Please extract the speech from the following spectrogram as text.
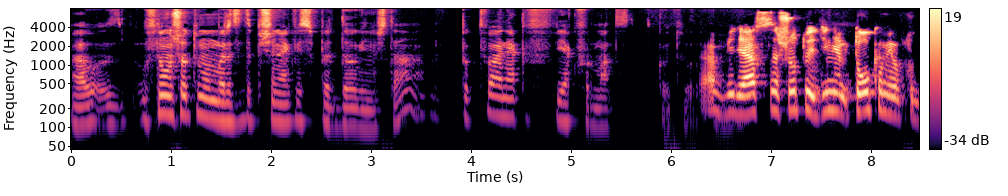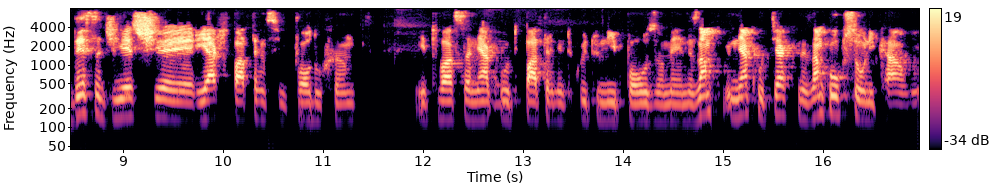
А, основно, защото му мързи да пише някакви супер дълги неща, пък това е някакъв як формат. Който... А, видя, аз, защото един толкова ми в Odessa.js ще е React Patterns in Product Hunt и това са някои от патерните, които ние ползваме. Не знам, някои от тях, не знам колко са уникални.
